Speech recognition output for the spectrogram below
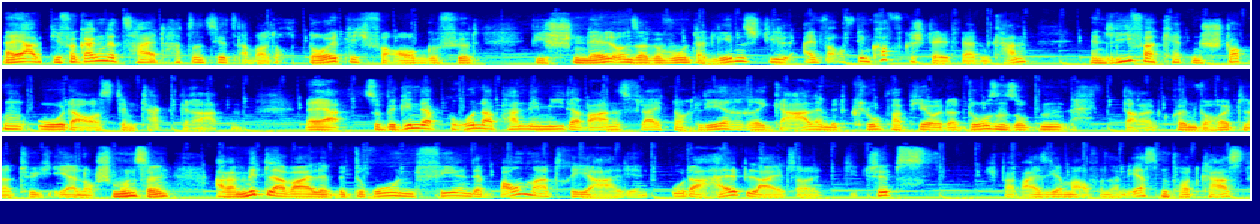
Naja, die vergangene Zeit hat uns jetzt aber doch deutlich vor Augen geführt, wie schnell unser gewohnter Lebensstil einfach auf den Kopf gestellt werden kann, wenn Lieferketten stocken oder aus dem Takt geraten. Naja, zu Beginn der Corona-Pandemie, da waren es vielleicht noch leere Regale mit Klopapier oder Dosensuppen. Daran können wir heute natürlich eher noch schmunzeln. Aber mittlerweile bedrohen fehlende Baumaterialien oder Halbleiter, die Chips, ich verweise ja mal auf unseren ersten Podcast,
